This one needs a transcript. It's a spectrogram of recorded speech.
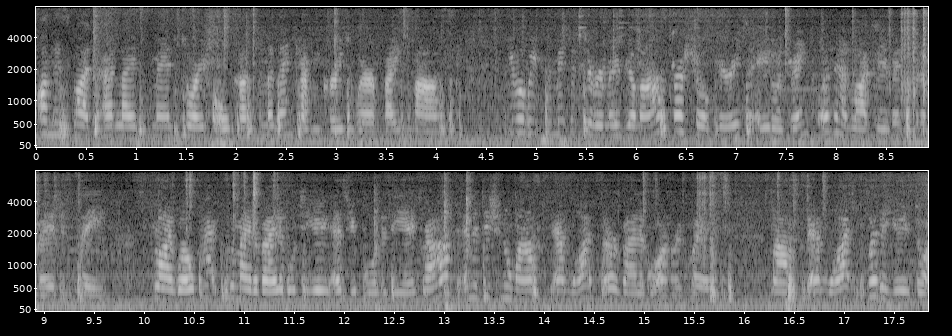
On this flight to Adelaide, it's mandatory for all customers and cabin crew to wear a face mask. You will be permitted to remove your mask for a short period to eat or drink or in the unlikely event of an emergency. Fly well packs were made available to you as you boarded the aircraft and additional masks and wipes are available on request. Masks and wipes, whether used or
